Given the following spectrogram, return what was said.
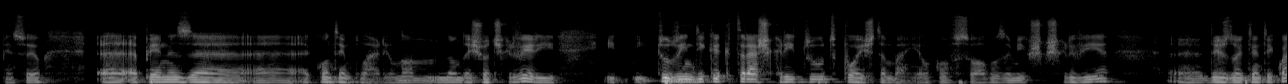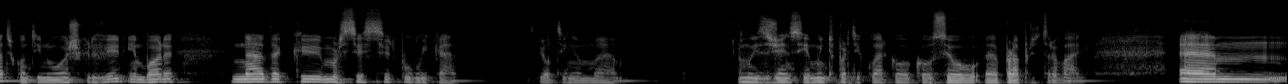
penso eu, uh, apenas a, a, a, contemplar. Ele não, não deixou de escrever e, e, e, tudo indica que terá escrito depois também. Ele confessou a alguns amigos que escrevia desde 84, continuou a escrever, embora nada que merecesse ser publicado. Ele tinha uma, uma exigência muito particular com, com o seu próprio trabalho. Um,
